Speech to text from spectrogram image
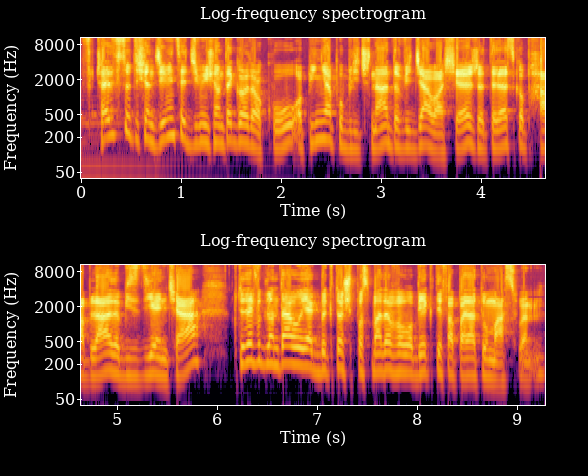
W czerwcu 1990 roku opinia publiczna dowiedziała się, że teleskop Hubble'a robi zdjęcia, które wyglądały jakby ktoś posmarował obiektyw aparatu masłem.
